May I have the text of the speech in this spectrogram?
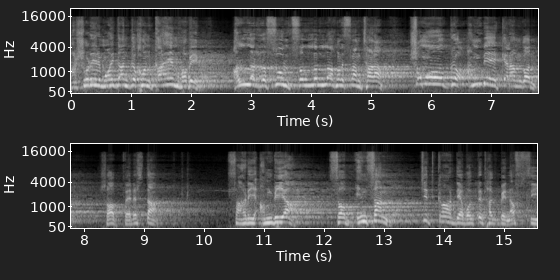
হাসরের ময়দান যখন কায়েম হবে, আল্লাহর রসুল সাল্লাহ ইসলাম ছাড়া সমগ্র আম্বে কেরামগণ, সব ফেরেস্তা সারি আম্বিয়া, সব ইনসান চিৎকার দিয়ে বলতে থাকবে, নফসি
